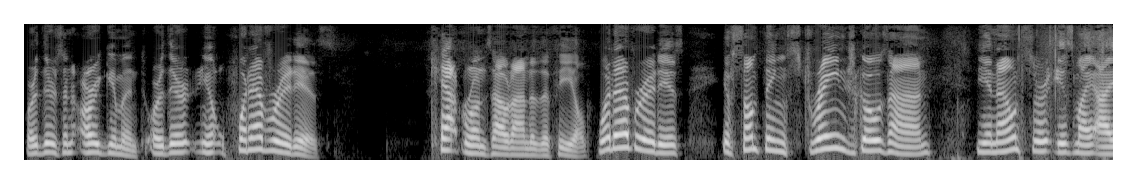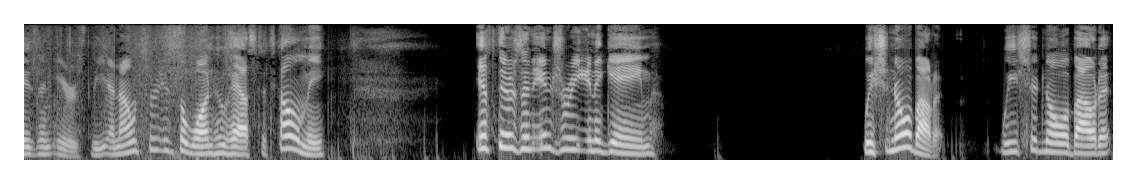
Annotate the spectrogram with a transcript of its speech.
or there's an argument, or there you know whatever it is. Cat runs out onto the field. Whatever it is, if something strange goes on, the announcer is my eyes and ears. The announcer is the one who has to tell me if there's an injury in a game, we should know about it. We should know about it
